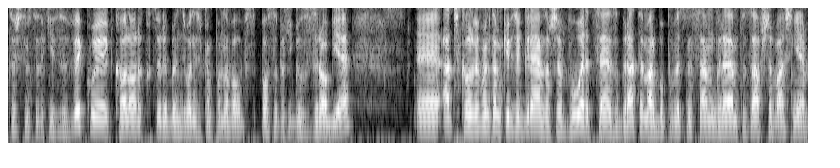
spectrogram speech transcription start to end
coś w tym stylu, taki zwykły kolor, który będzie ładnie się komponował w sposób, jakiego zrobię. E, aczkolwiek pamiętam kiedyś jak grałem zawsze w WRC z bratem, albo powiedzmy sam grałem, to zawsze właśnie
